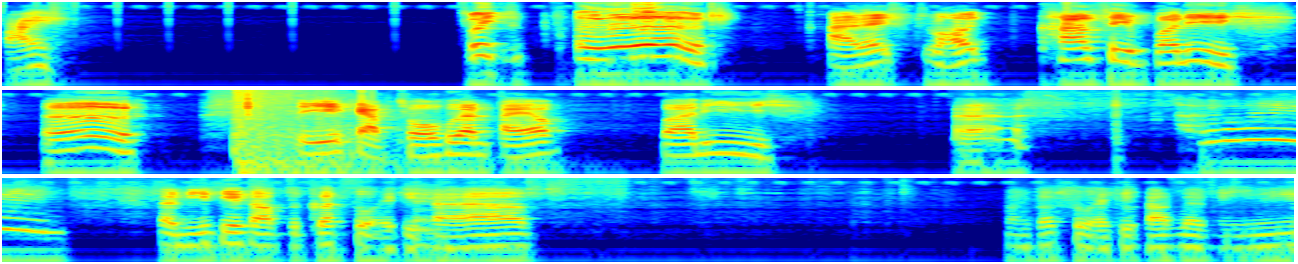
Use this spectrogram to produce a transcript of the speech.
ไปเฮ้ย เออ ขายได้ร้อยห้าสิบพอดีเออ ตีแคปโชว์เพื่อนแป๊บพอดีเฮ้ย แบบนี้สิครับมันก็สวยสิครับ มันก็สวยสิครับแบบนี้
